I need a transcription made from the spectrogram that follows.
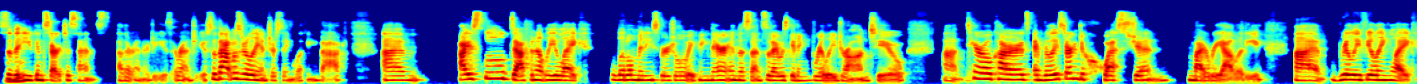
so mm-hmm. that you can start to sense other energies around you. So that was really interesting looking back. Um high school definitely like little mini spiritual awakening there in the sense that I was getting really drawn to um, tarot cards and really starting to question my reality. Um, really feeling like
